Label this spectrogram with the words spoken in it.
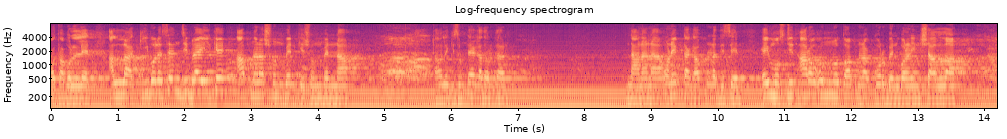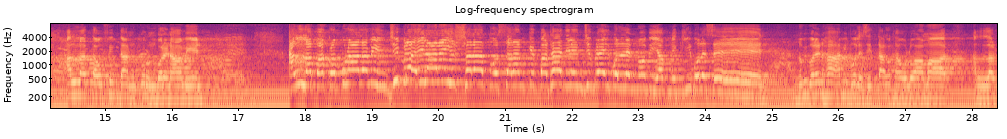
কথা বললেন। আল্লাহ কি বলেছেন জিব্রাইলকে? আপনারা শুনবেন কি শুনবেন না? তাহলে কিছু টাকা দরকার। না না না, অনেক টাকা আপনারা দিছেন। এই মসজিদ আরও উন্নত আপনারা করবেন বলেন ইনশাআল্লাহ। আল্লাহ তৌফিক দান করুন বলেন আমিন। আল্লাহ পাক রব্বুল আলামিন জিব্রাইল আলাইহিস সালাতু ওয়াস সালামকে পাঠিয়ে দিলেন। জিব্রাইল বললেন, নবী, আপনি কি বলেছেন? নবী বলেন হ্যাঁ আমি বলেছি, তালহা হলো আমার। আল্লাহর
